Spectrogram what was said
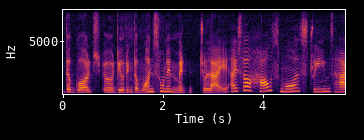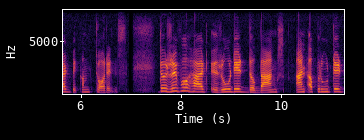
the gorge uh, during the monsoon in mid July, I saw how small streams had become torrents. The river had eroded the banks and uprooted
